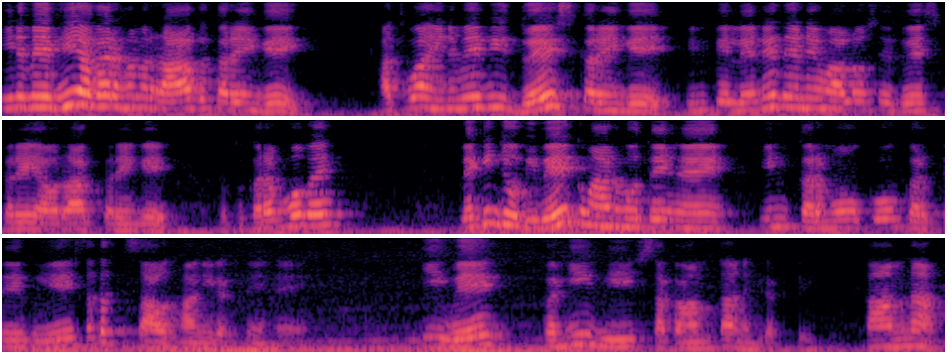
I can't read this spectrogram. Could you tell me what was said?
इनमें भी अगर हम राग करेंगे अथवा इनमें भी द्वेष करेंगे, इनके लेने देने वालों से द्वेष करें और राग करेंगे तो तो कर्म हो गए। लेकिन जो विवेकवान होते हैं, इन कर्मों को करते हुए सतत सावधानी रखते हैं कि वे कहीं भी सकामता नहीं रखते। कामना,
